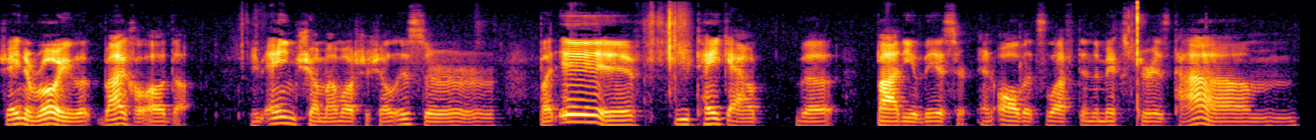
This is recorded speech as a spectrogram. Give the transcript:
Shein roy b'aychal adam. If ain't shama moshe shel iser. But if you take out the body of the Isser, and all that's left in the mixture is Tam.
